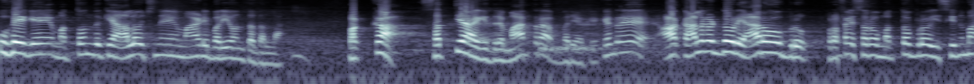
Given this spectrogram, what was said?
ಊಹೆಗೆ ಮತ್ತೊಂದಕ್ಕೆ ಆಲೋಚನೆ ಮಾಡಿ ಬರೆಯುವಂಥದ್ದಲ್ಲ. ಪಕ್ಕ ಸತ್ಯ ಆಗಿದ್ರೆ ಮಾತ್ರ ಬರೆಯೋಕೆ. ಯಾಕೆಂದರೆ ಆ ಕಾಲಘಟ್ಟದವ್ರು ಯಾರೋ ಒಬ್ಬರು ಪ್ರೊಫೆಸರೋ ಮತ್ತೊಬ್ಬರು ಈ ಸಿನಿಮಾ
